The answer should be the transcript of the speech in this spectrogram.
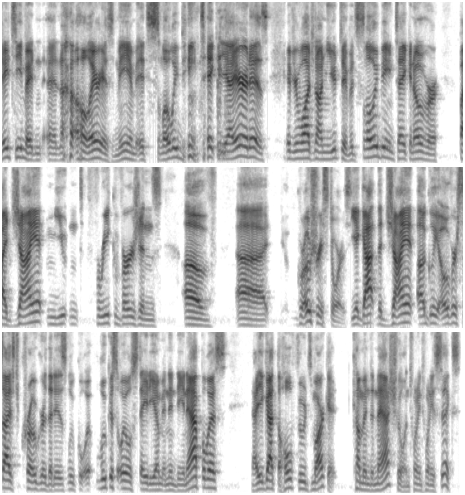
JT made an, an, a hilarious meme. It's slowly being taken. Yeah, here it is. If you're watching on YouTube, it's slowly being taken over by giant mutant freak versions of uh, grocery stores. You got the giant, ugly, oversized Kroger that is Lucas Oil Stadium in Indianapolis. Now you got the Whole Foods Market coming to Nashville in 2026.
